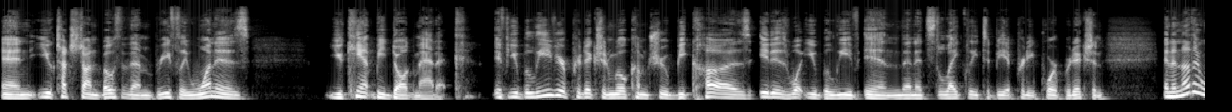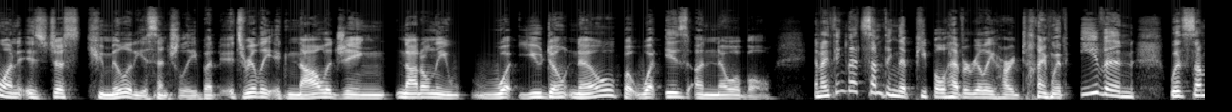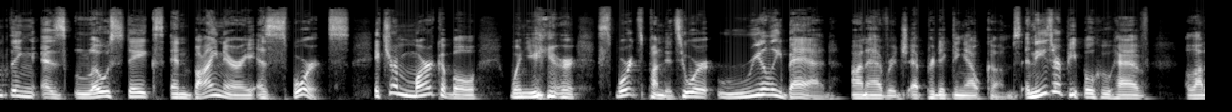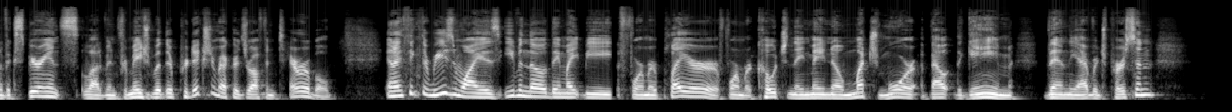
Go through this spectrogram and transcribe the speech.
And you touched on both of them briefly. One is you can't be dogmatic. If you believe your prediction will come true because it is what you believe in, then it's likely to be a pretty poor prediction. And another one is just humility, essentially, but it's really acknowledging not only what you don't know, but what is unknowable. And I think that's something that people have a really hard time with, even with something as low stakes and binary as sports. It's remarkable when you hear sports pundits who are really bad on average at predicting outcomes. And these are people who have a lot of experience, a lot of information, but their prediction records are often terrible. And I think the reason why is even though they might be a former player or former coach and they may know much more about the game than the average person,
